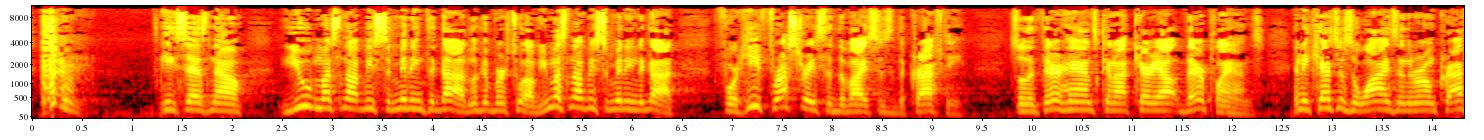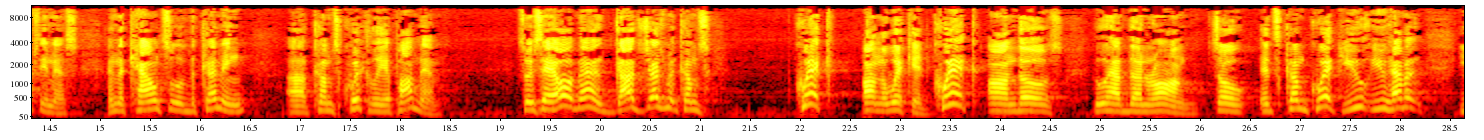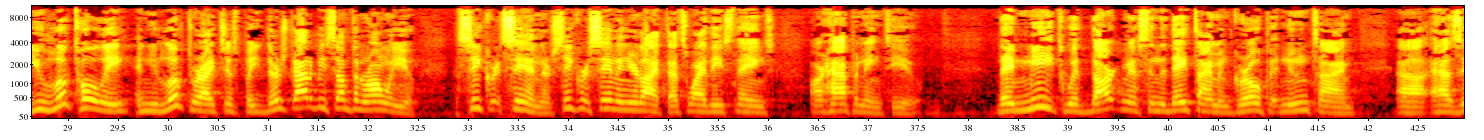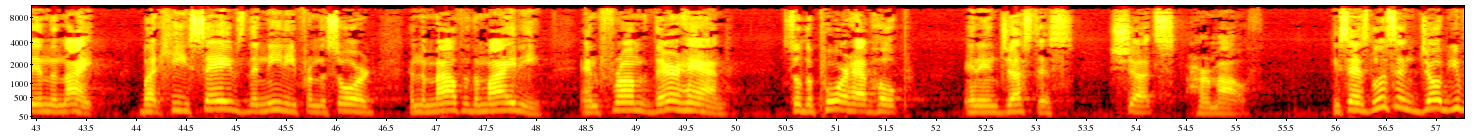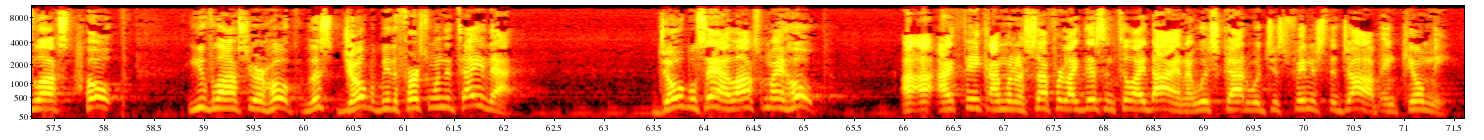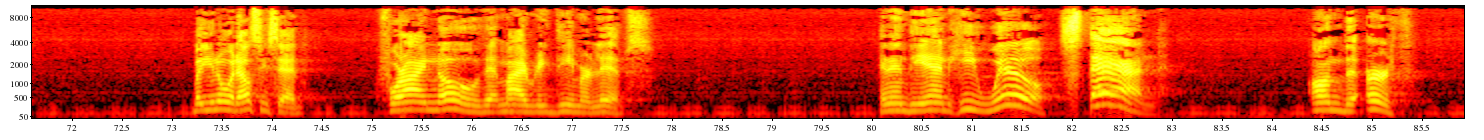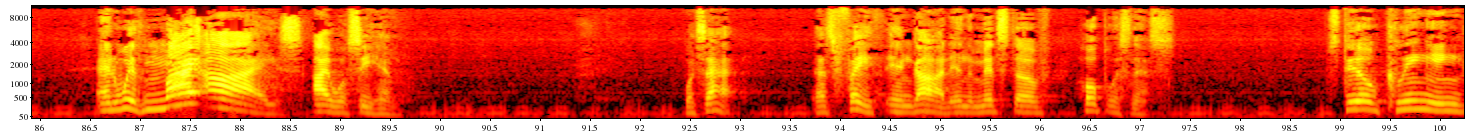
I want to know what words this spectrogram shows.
he says, Now, you must not be submitting to God. Look at verse 12. You must not be submitting to God, for he frustrates the devices of the crafty, so that their hands cannot carry out their plans. And he catches the wise in their own craftiness, and the counsel of the cunning uh, comes quickly upon them. So you say, oh man, God's judgment comes quick on the wicked, quick on those who have done wrong. So it's come quick. You, you haven't, you looked holy and you looked righteous, but there's got to be something wrong with you. A secret sin. There's secret sin in your life. That's why these things are happening to you. They meet with darkness in the daytime and grope at noontime, uh, as in the night. But he saves the needy from the sword and the mouth of the mighty and from their hand. So the poor have hope, and injustice shuts her mouth. He says, Listen, Job, you've lost hope. You've lost your hope. Listen, Job will be the first one to tell you that. Job will say, I lost my hope. I, I, I think I'm going to suffer like this until I die, and I wish God would just finish the job and kill me. But you know what else he said? For I know that my Redeemer lives. And in the end, he will stand on the earth. And with my eyes, I will see him. What's that? That's faith in God in the midst of hopelessness. Still clinging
